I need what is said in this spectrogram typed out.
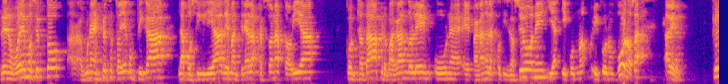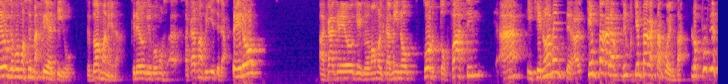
renovemos, ¿cierto? Algunas empresas todavía complicadas la posibilidad de mantener a las personas todavía contratadas, pero pagándoles una, eh, pagando las cotizaciones y, y, con y, con un bono. O sea, a ver, creo que podemos ser más creativos, de todas maneras. Creo que podemos sacar más billeteras, pero acá creo que tomamos el camino corto, fácil, ¿ah? y que nuevamente, ¿quién paga, la- quién, paga esta cuenta? Los propios,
